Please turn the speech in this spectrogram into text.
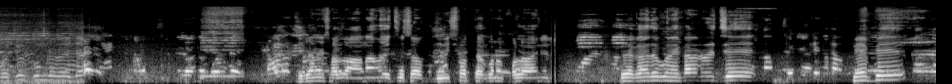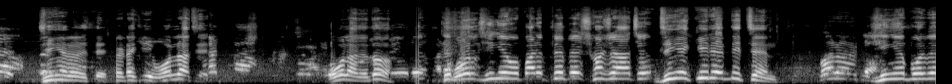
প্রচুর কুমড়ো রয়েছে। এখানে সব আনা হয়েছে সব জিনিসপত্র এখনও খোলা হয়নি। তো এখানে দেখুন এখানে রয়েছে পেঁপে ঝিঙে রয়েছে। এটা কি ওল আছে? ওল আছে তো? ওল ঝিঙে ওপারে পেঁপে শসা আছে। ঝিঙে কি রেট দিচ্ছেন? ঝিঙে পড়বে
